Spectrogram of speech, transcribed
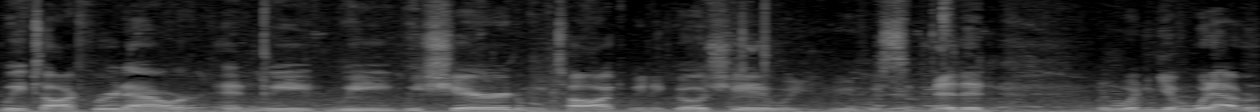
We talked for an hour and we we, we shared and we talked, we negotiated, we, we, we submitted. We wouldn't give whatever.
